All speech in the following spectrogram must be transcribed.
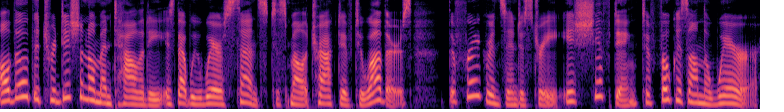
Although the traditional mentality is that we wear scents to smell attractive to others, the fragrance industry is shifting to focus on the wearer.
